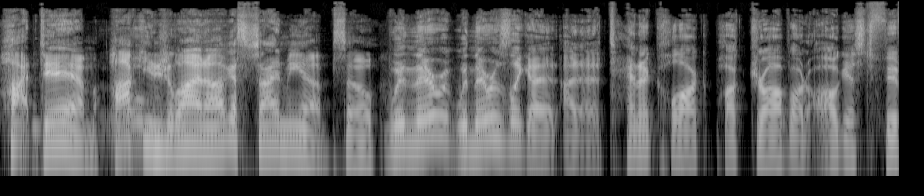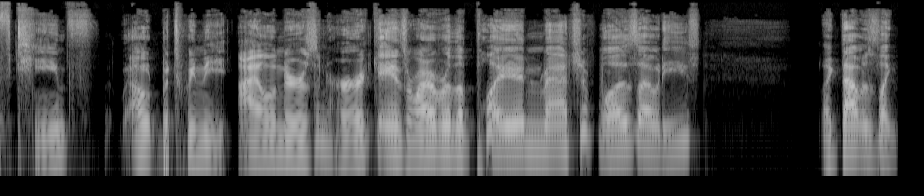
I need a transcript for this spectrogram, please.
"Hot damn, hockey in July and August, sign me up." So when there when there was like a, a, a ten o'clock puck drop on August fifteenth out between the Islanders and Hurricanes or whatever the play-in matchup was out east, like that was like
